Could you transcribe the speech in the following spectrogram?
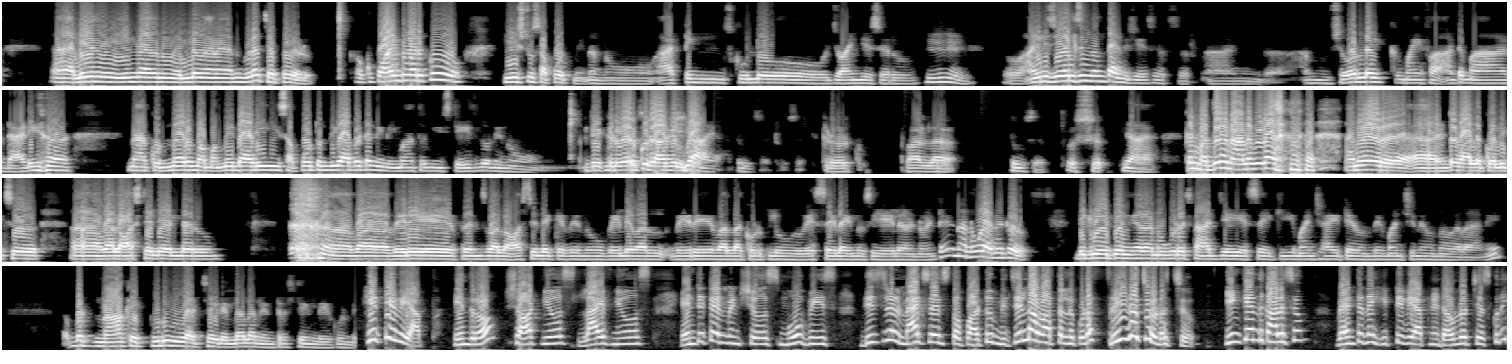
"ఆ, లేదు ఏం కాదు నువ్వు వెళ్ళు అని కూడా చెప్పలేడు. ఒక పాయింట్ వరకు యూస్ టు సపోర్ట్ మీ నన్ను యాక్టింగ్ స్కూల్లో జాయిన్ చేశారు. ఉమ్. సో ఆయన చేయాల్సిందంతా ఆయన చేశారు sir and I'm sure like my ఫా అంటే మా డాడీ నాకు ఉన్నారు మా మమ్మీ డాడీ సపోర్ట్ ఉంది కాబట్టి నేను ఈ మాత్రం ఈ స్టేజ్లో నేను అంటే ఇక్కడి వరకు రాగలిగా ట్రూ సార్ ట్రూ సార్ ఇక్కడి వరకు. వాళ్ళ ట్రూ సార్ పుష్ యా కానీ మధ్యలో నాన్న కూడా అనేవాడు ఆ, అంటే వాళ్ళ కొలీగ్స్ వాళ్ళ ఆస్ట్రేలియా వెళ్ళారు. వేరే ఫ్రెండ్స్ వాళ్ళ ఆస్ట్రేలియాకి వెళ్ళాను వేరే వాళ్ళ వేరే వాళ్ళ కొడుకులు ఎస్ఐ లైన్ సిఐ లైన్ అంటే నన్ను కూడా అనేటాడు డిగ్రీ అయిపోయింది కదా నువ్వు కూడా స్టార్ట్ చేయి ఎస్ఐకి మంచి హైటే ఉంది మంచినే ఉన్నావు కదా అని. బట్ నాకు ఎప్పుడు అటు సైడ్ వెళ్ళాలని ఇంట్రెస్ట్ ఏం లేకుండే. Hit TV app. ఇందులో short news live news entertainment shows movies digital మ్యాగజైన్స్తో పాటు మీ జిల్లా వార్తలను కూడా ఫ్రీగా చూడొచ్చు. ఇంకెందుకు ఆలస్యం? వెంటనే హిట్ టీవీ యాప్ని డౌన్లోడ్ చేసుకుని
